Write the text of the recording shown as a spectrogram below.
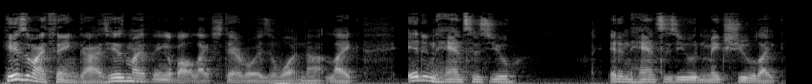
here's my thing, guys. Here's my thing about like steroids and whatnot. Like, it enhances you. It enhances you. It makes you like,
